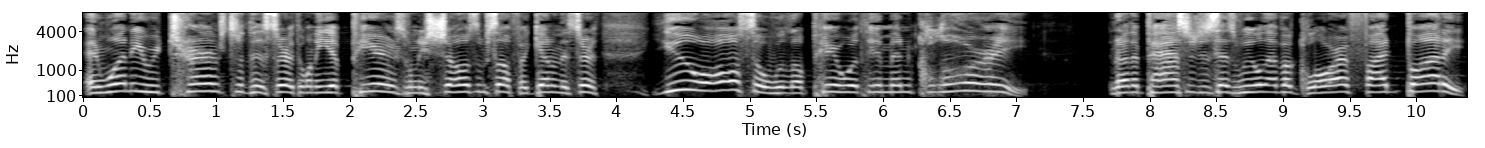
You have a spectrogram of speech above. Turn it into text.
And when He returns to this earth, when He appears, when He shows Himself again on this earth, you also will appear with Him in glory. Another passage says we will have a glorified body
